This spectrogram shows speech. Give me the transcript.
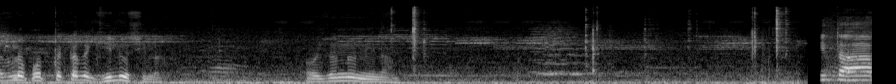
এগুলো প্রত্যেকটাতে ঘিলু ছিল। ওই জন্য নিলাম। পিতা,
